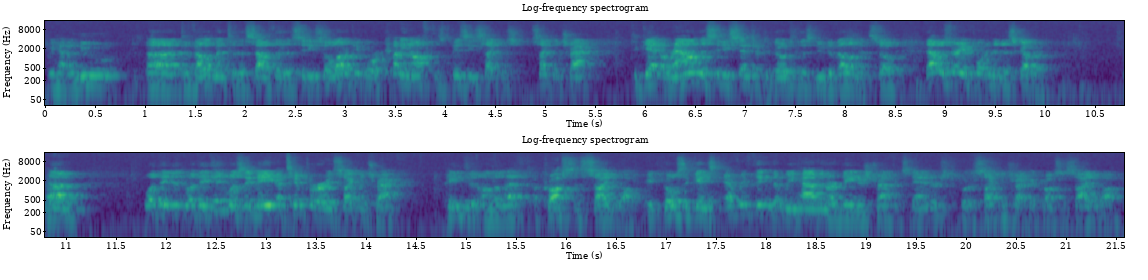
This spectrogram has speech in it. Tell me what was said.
We have a new uh, development to the south of the city, so a lot of people were cutting off this busy cycle, cycle track to get around the city center to go to this new development. So that was very important to discover. Um, what, they did, what they did was they made a temporary cycle track painted on the left across the sidewalk. It goes against everything that we have in our Danish traffic standards to put a cycle track across the sidewalk.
